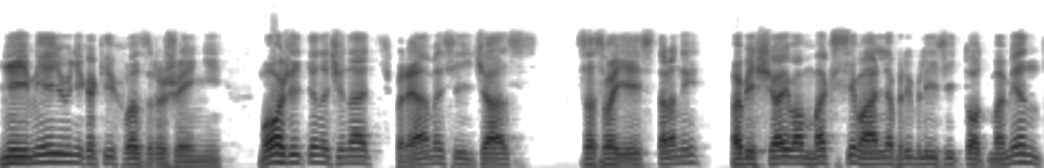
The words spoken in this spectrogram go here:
Не имею никаких возражений. Можете начинать прямо сейчас. Со своей стороны обещаю вам максимально приблизить тот момент,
